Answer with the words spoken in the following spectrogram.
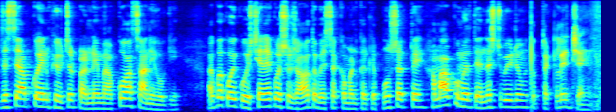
जिससे आपको इन फ्यूचर पढ़ने में आपको आसानी होगी। आपका कोई क्वेश्चन है, कोई सुझाव तो बेशक कमेंट करके पूछ सकते हैं। हम आपको मिलते हैं नेक्स्ट वीडियो में, तब तक के लिए जय हिंद।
